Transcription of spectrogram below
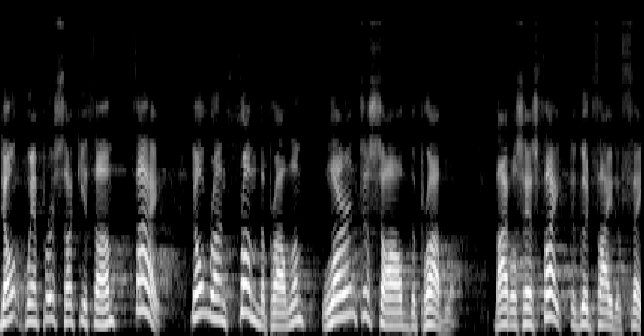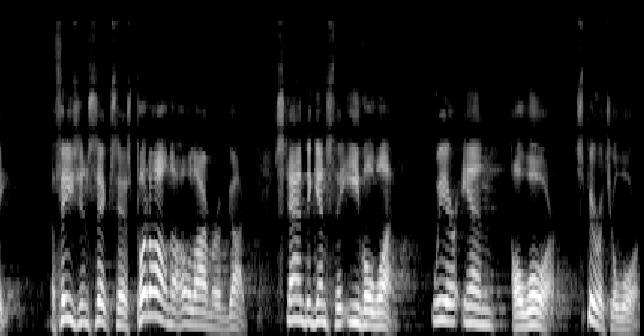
Don't whimper, suck your thumb, fight. Don't run from the problem, learn to solve the problem. Bible says fight the good fight of faith. Ephesians 6 says put on the whole armor of God. Stand against the evil one. We are in a war, spiritual war.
